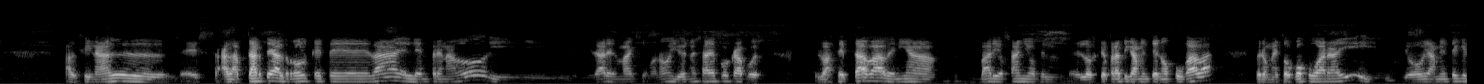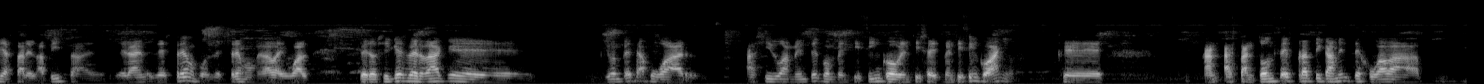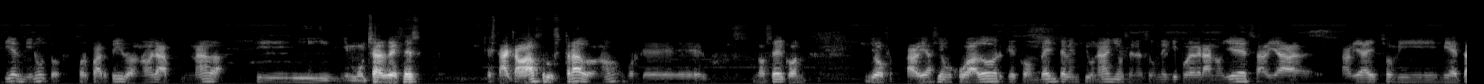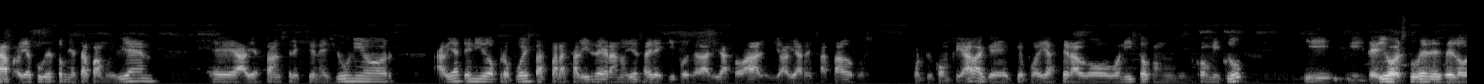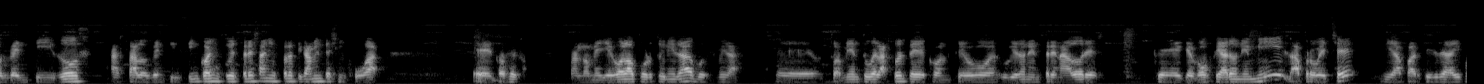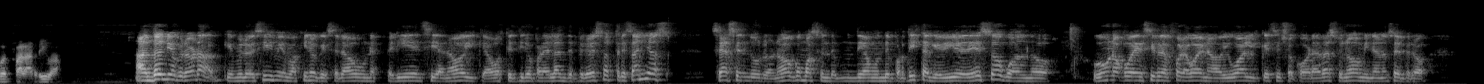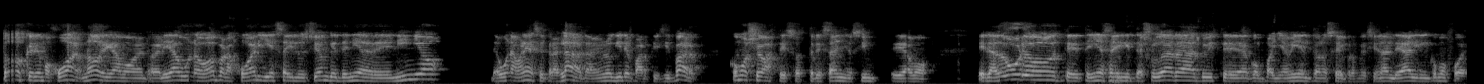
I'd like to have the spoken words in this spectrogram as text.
al final es adaptarte al rol que te da el entrenador y, dar el máximo, ¿no? Yo en esa época pues lo aceptaba, venía varios años en los que prácticamente no jugaba pero me tocó jugar ahí y yo obviamente quería estar en la pista. Era de extremo, pues de extremo, me daba igual. Pero sí que es verdad que yo empecé a jugar asiduamente con 25, 26, 25 años, que hasta entonces prácticamente jugaba 10 minutos por partido, no era nada. Y, muchas veces acababa frustrado, ¿no? Porque, no sé, con yo había sido un jugador que con 20, 21 años en el segundo equipo de Granollers había, había hecho mi, etapa, había cubierto mi etapa muy bien, eh, había estado en selecciones junior, había tenido propuestas para salir de Granollers a ir equipos de la Liga Zoal y yo había rechazado pues porque confiaba que, podía hacer algo bonito con, mi club. Y, te digo, estuve desde los 22 hasta los 25 años, estuve tres años prácticamente sin jugar. Eh, entonces, cuando me llegó la oportunidad, pues mira, eh, también tuve la suerte con que hubo, hubieron entrenadores que, confiaron en mí, la aproveché y a partir de ahí pues para arriba. Antonio, pero ahora que me lo decís, me imagino que será una experiencia, ¿no? Y que a vos te tiro para adelante, pero esos tres años se hacen duro, ¿no? ¿Cómo hace un, un deportista que vive de eso cuando uno puede decir de afuera, bueno, igual, qué sé yo, cobrará su nómina, no sé, pero todos queremos jugar, ¿no? Digamos, en realidad uno va para jugar y esa ilusión que tenía de niño, de alguna manera se traslada, también uno quiere participar. ¿Cómo llevaste esos tres años digamos, ¿Era duro? ¿Te, ¿Tenías alguien que te ayudara? ¿Tuviste acompañamiento, no sé, profesional de alguien? ¿Cómo fue?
